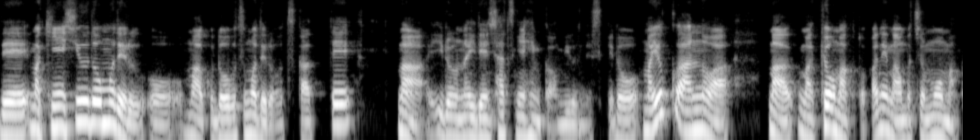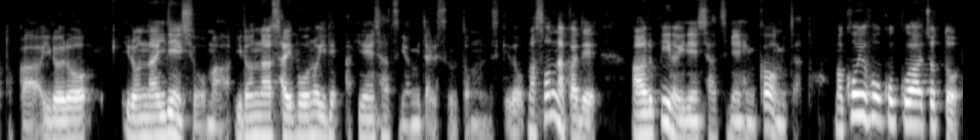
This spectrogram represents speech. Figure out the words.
で、まあ、禁止誘導モデルを、まあ、動物モデルを使って、まあ、いろんな遺伝子発現変化を見るんですけど、まあ、よくあるのは、まあまあ、胸膜とかね、まあ、もちろん網膜とかいろいろいろんな遺伝子を、まあ、いろんな細胞の遺伝子発現を見たりすると思うんですけど、まあ、その中で RP の遺伝子発現変化を見たと。まあ、こういう報告はちょっと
